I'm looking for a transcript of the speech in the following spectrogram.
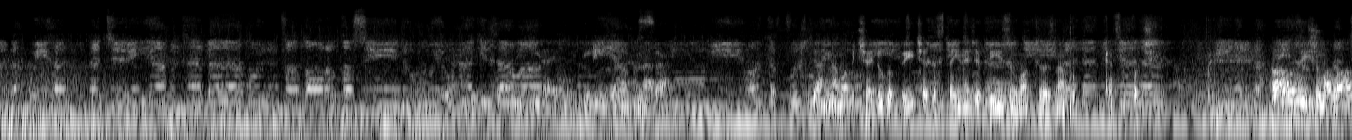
البهو هبت رياح هباء فطار القصيد يحاكي الهوى رياح السموم وكف Ja imam običaj dugo pričati da staje neđe blizu motila, znam kad sam počeo. Hvala uzvišnom Allahu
